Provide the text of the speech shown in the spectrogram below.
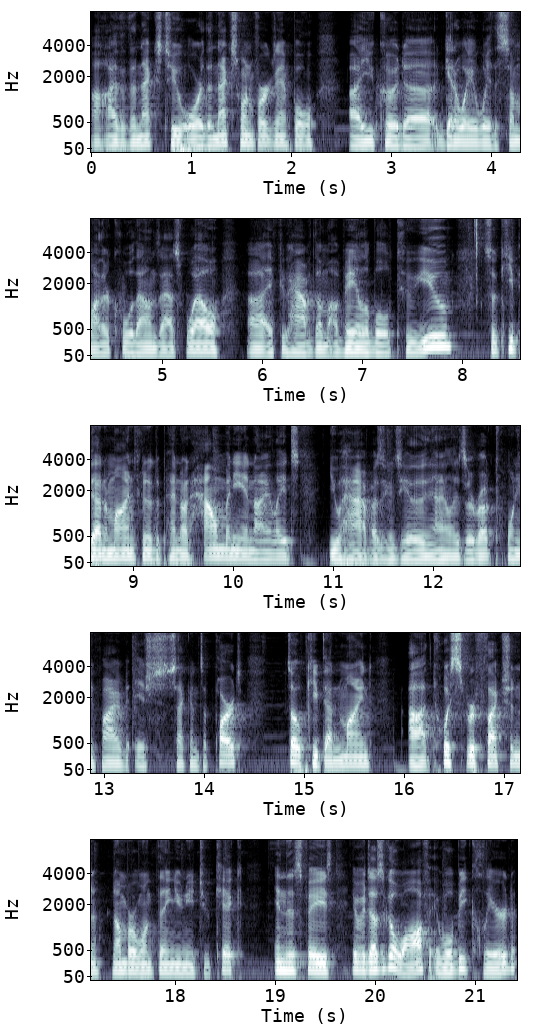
uh, either the next two or the next one, for example. Uh, you could uh, get away with some other cooldowns as well uh, if you have them available to you. So keep that in mind. It's going to depend on how many Annihilates you have. As you can see, the Annihilates are about 25-ish seconds apart. So keep that in mind. Uh, twist Reflection, number one thing you need to kick in this phase. If it does go off, it will be cleared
